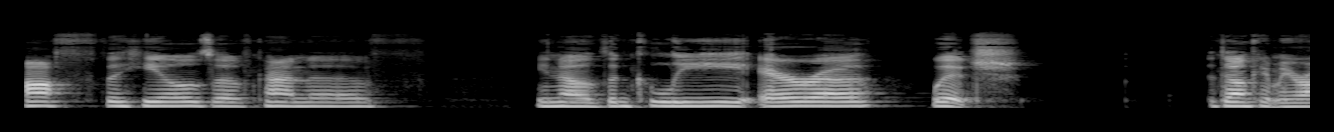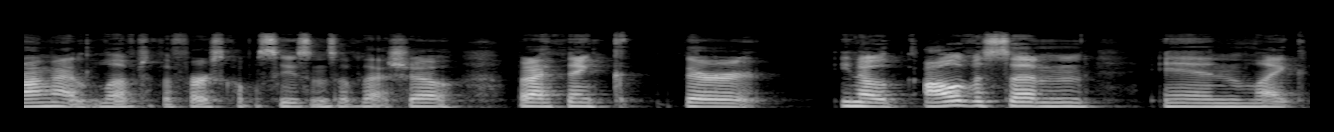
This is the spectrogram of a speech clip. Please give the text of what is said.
off the heels of kind of you know the Glee era, which don't get me wrong, I loved the first couple seasons of that show, but I think they're you know all of a sudden in like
